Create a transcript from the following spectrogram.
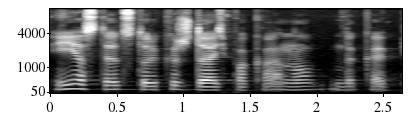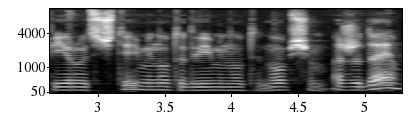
И остается только ждать, пока оно докопируется. 4 минуты, 2 минуты. Ну, в общем, ожидаем.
